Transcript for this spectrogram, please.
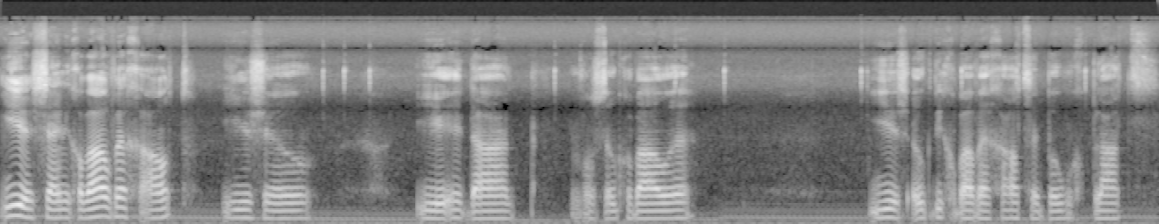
Hier zijn de gebouwen weggehaald. Hier zo. Hier, daar was ook gebouwen. Hier is ook die gebouw weggehaald, zijn bomen geplaatst.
